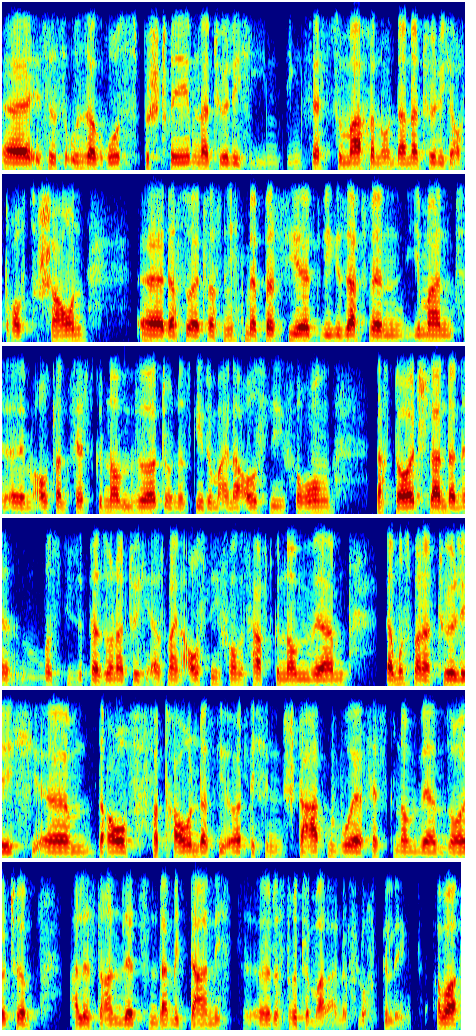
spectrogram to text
äh, ist es unser großes Bestreben, natürlich ihn dingfest zu machen und dann natürlich auch darauf zu schauen, äh, dass so etwas nicht mehr passiert. Wie gesagt, wenn jemand äh, im Ausland festgenommen wird und es geht um eine Auslieferung, nach Deutschland, dann muss diese Person natürlich erstmal in Auslieferungshaft genommen werden. Da muss man natürlich ähm, darauf vertrauen, dass die örtlichen Staaten, wo er festgenommen werden sollte, alles dran setzen, damit da nicht äh, das dritte Mal eine Flucht gelingt. Aber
